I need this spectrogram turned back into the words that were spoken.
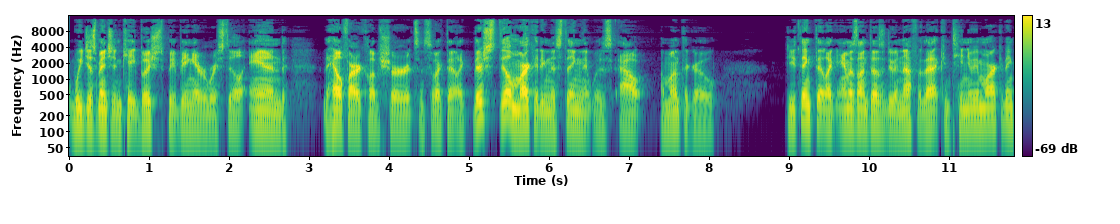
we just mentioned Kate Bush being everywhere still, and the Hellfire Club shirts and stuff like that. Like they're still marketing this thing that was out a month ago. Do you think that like Amazon doesn't do enough of that continuing marketing?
